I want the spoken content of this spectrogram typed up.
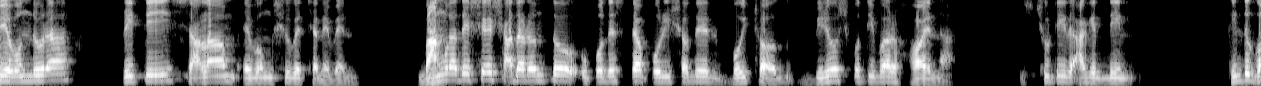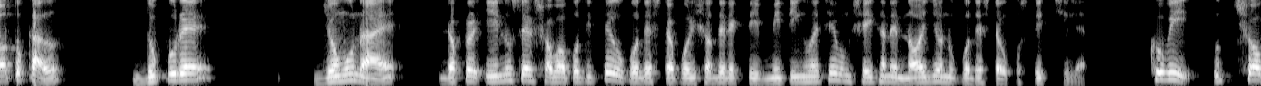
প্রিয় বন্ধুরা, প্রীতি, সালাম এবং শুভেচ্ছা নেবেন। বাংলাদেশে সাধারণত উপদেষ্টা পরিষদের বৈঠক বৃহস্পতিবার হয় না, ছুটির আগের দিন। কিন্তু গতকাল দুপুরে যমুনায় ডক্টর ইনুসের সভাপতিত্বে উপদেষ্টা পরিষদের একটি মিটিং হয়েছে এবং সেইখানে নয়জন উপদেষ্টা উপস্থিত ছিলেন। খুবই উৎসব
